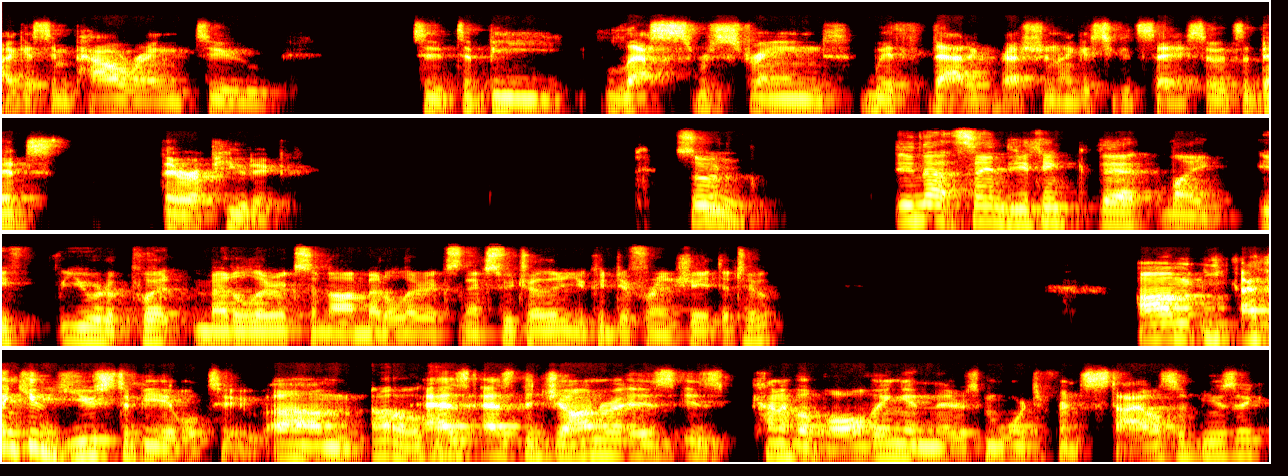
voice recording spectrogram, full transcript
I guess empowering to to to be less restrained with that aggression. I guess you could say. So it's a bit therapeutic. So. Hmm. In that same, do you think that like if you were to put metal lyrics and non-metal lyrics next to each other, you could differentiate the two? Um, I think you used to be able to. Um, oh, okay. as as the genre is is kind of evolving and there's more different styles of music.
